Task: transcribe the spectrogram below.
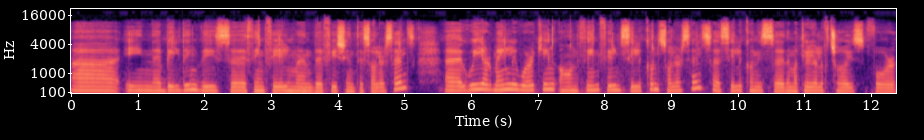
uh, in uh, building these uh, thin film and efficient uh, solar cells. Uh, we are mainly working on thin film silicon solar cells. Uh, silicon is uh, the material of choice for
